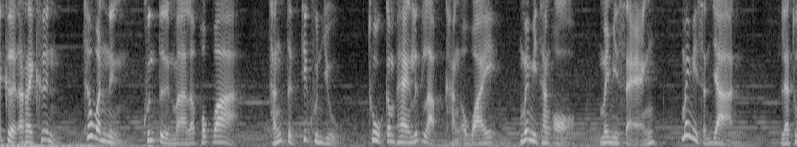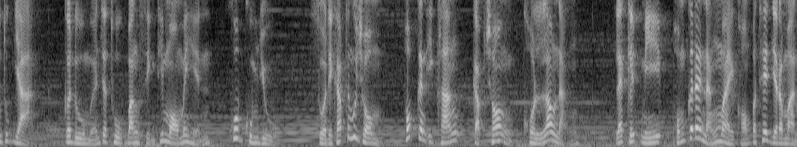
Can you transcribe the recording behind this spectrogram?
ะเกิดอะไรขึ้น ถ้าวันหนึ่ง คุณตื่นมาแล้วพบว่า ทั้งตึกที่คุณอยู่ ถูกกำแพงลึกลับขังเอาไว้ ไม่มีทางออก ไม่มีแสง ไม่มีสัญญาณ และทุกๆ อย่างก็ดูเหมือนจะถูกบางสิ่งที่มองไม่เห็นควบคุมอยู่ สวัสดีครับท่านผู้ชม พบกันอีกครั้งกับช่องคนเล่าหนัง และคลิปนี้ผมก็ได้หนังใหม่ของประเทศเยอรมัน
